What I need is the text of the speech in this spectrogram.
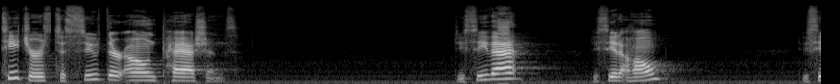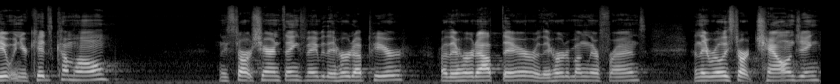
teachers to suit their own passions. Do you see that? Do you see it at home? Do you see it when your kids come home? And they start sharing things maybe they heard up here, or they heard out there, or they heard among their friends, and they really start challenging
